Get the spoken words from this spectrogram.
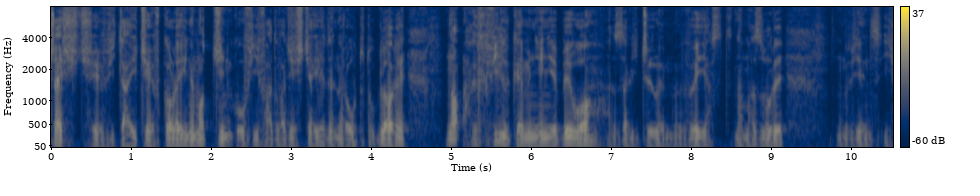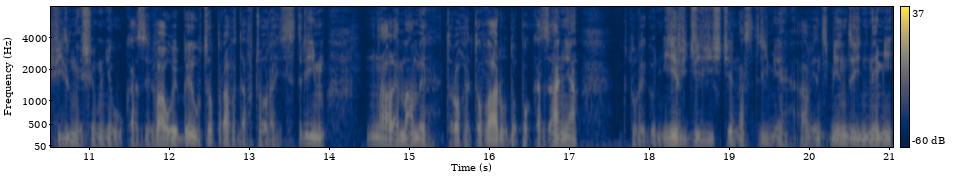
Cześć, witajcie w kolejnym odcinku FIFA 21 Road to Glory. No, chwilkę mnie nie było, zaliczyłem wyjazd na Mazury, więc i filmy się nie ukazywały. Był co prawda wczoraj stream, no ale mamy trochę towaru do pokazania, którego nie widzieliście na streamie, a więc między innymi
